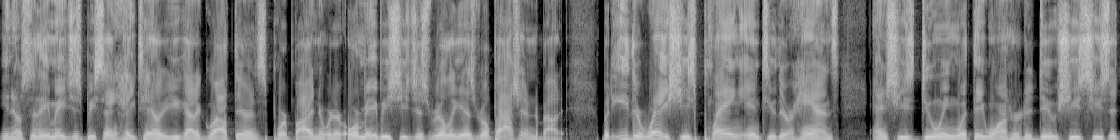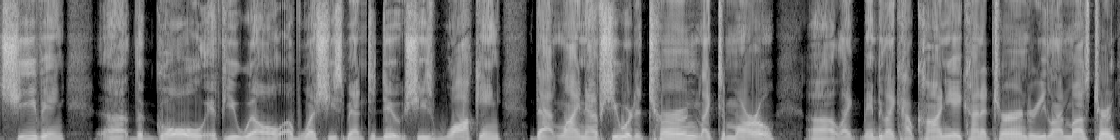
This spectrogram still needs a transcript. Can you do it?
You know, so they may just be saying, "Hey Taylor, you got to go out there and support Biden or whatever." Or maybe she just really is real passionate about it. But either way, she's playing into their hands and she's doing what they want her to do. She's she's achieving uh, the goal, if you will, of what she's meant to do. She's walking that line. Now, if she were to turn like tomorrow uh, like maybe like how Kanye kind of turned or Elon Musk turned,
